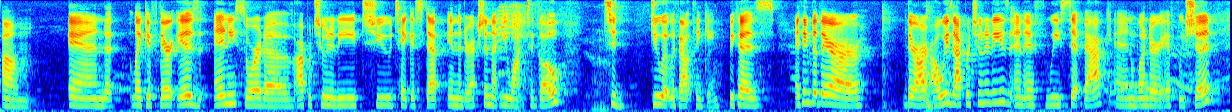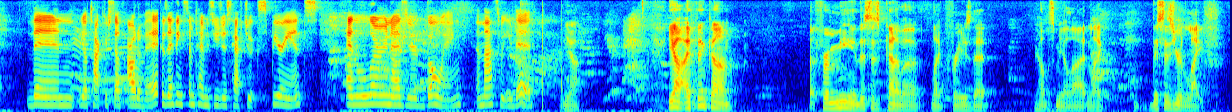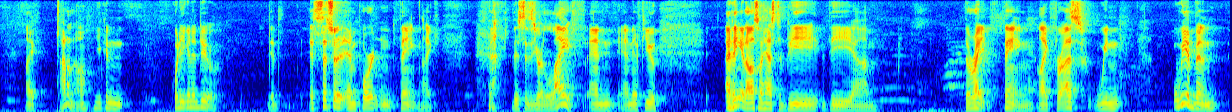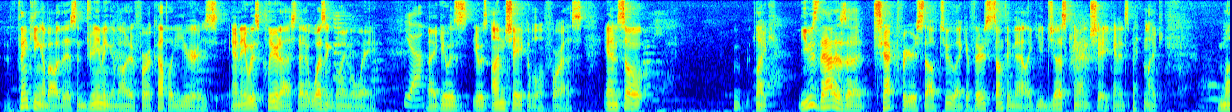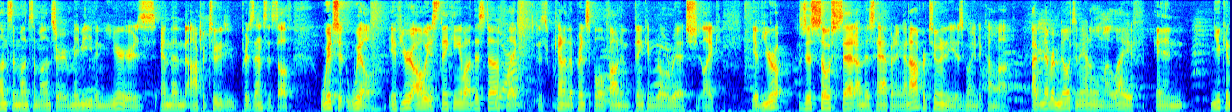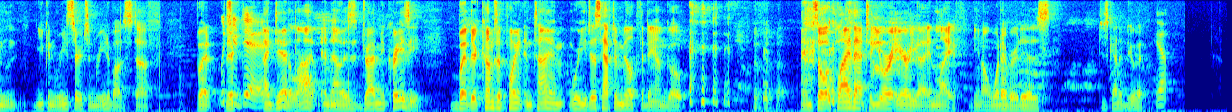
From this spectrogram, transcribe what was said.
Um, and like if there is any sort of opportunity to take a step in the direction that you want to go, to do it without thinking. Because I think that there are there are always opportunities and if we sit back and wonder if we should, then you'll talk yourself out of it. Because I think sometimes you just have to experience and learn as you're going, and that's what you did. Yeah. Yeah, I think um, for me, this is kind of a like phrase that helps me a lot. Like, this is your life. Like, I don't know. You can. What are you gonna do? It's such an important thing. Like, this is your life, and and if you, I think it also has to be the um, the right thing. Like for us, we we had been thinking about this and dreaming about it for a couple of years, and it was clear to us that it wasn't going away. Yeah. Like it was it was unshakable for us. And so like use that as a check for yourself too. Like if there's something that like you just can't shake and it's been like months and months and months or maybe even years and then the opportunity presents itself which it will. If you're always thinking about this stuff Yeah. like it's kind of the principle found in think and grow rich. Like if you're just so set on this happening an opportunity is going to come up. I've never milked an animal in my life and you can you can research and read about stuff but Which there- you did. i did a lot and that mm-hmm. was driving me crazy but there comes a point in time where you just have to milk the damn goat and so apply that to your area in life you know whatever it is just got to do it Yep.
